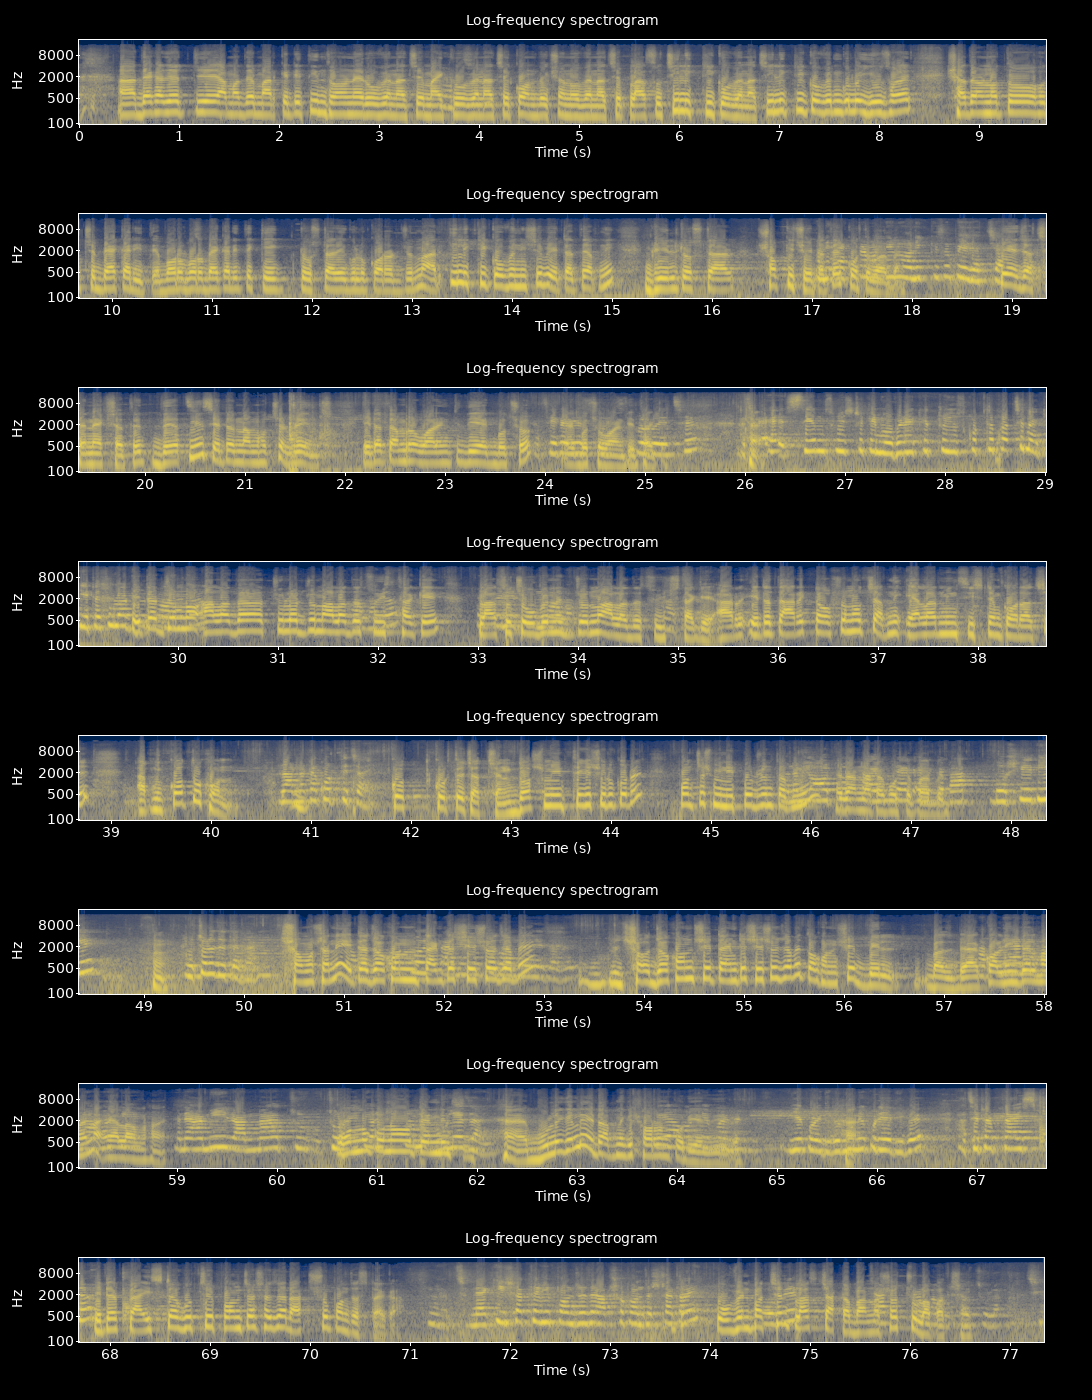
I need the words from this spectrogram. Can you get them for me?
দেখা যাচ্ছে আমাদের মার্কেটে তিন ধরনের ওভেন আছে মাইক্রো ওভেন আছে কনভেকশন ওভেন আছে প্লাস হচ্ছে ইলেকট্রিক ওভেন আছে। ইলেকট্রিক ওভেনগুলো ইউজ হয় সাধারণত হচ্ছে বেকারিতে বড় বড় বেকারিতে কেক টোস্টার এগুলো করার জন্য। আর ইলেকট্রিক ওভেন হিসেবে এটাতে আপনি গ্রিল টোস্টার সবকিছু মানে এটাতে করতে পারবেন। অনেক কিছু পেয়ে যাচ্ছে পেয়ে যাচ্ছেন একসাথে। দ্যাট মিনস এটার নাম হচ্ছে রেঞ্জ এটাতে আমরা ওয়ারেন্টি দিয়ে এক বছর এক বছর ওয়ারেন্টি থাকে। সেম সুইচটা কি ওভেনের ক্ষেত্রে ইউজ করতে পারছি নাকি এটা চুলার এটার জন্য আলাদা? চুলার জন্য আলাদা সুইচ থাকে প্লাস হচ্ছে ওভেনের জন্য আলাদা সুইচ থাকে। আর এটাতে আরেকটা অপশন হচ্ছে আপনি অ্যালার্মিং সিস্টেম করা আছে। আপনি কতক্ষণ রান্নাটা করতে চাই করতে চাচ্ছেন। দশ মিনিট থেকে শুরু করে পঞ্চাশ মিনিট পর্যন্ত মানে আপনি রান্নাটা করতে পারবেন। ভাত বসিয়ে দিয়ে সমস্যা নেই এটা যখন টাইমটা শেষ হয়ে যাবে যখন সে টাইমটা শেষ হয়ে যাবে তখন সে বেল বাজবে। আর কলিং বেল হয় না অ্যালার্ম হয়। মানে আমি রান্না অন্য কোনো টেন্ডেন্সি হ্যাঁ ভুলে গেলে এটা আপনাকে স্মরণ করিয়ে দিবে। মানে ইয়ে করে দিবে মনে করিয়ে দিবে। আচ্ছা এটার প্রাইসটা এটার প্রাইসটা হচ্ছে পঞ্চাশ হাজার আটশো পঞ্চাশ টাকা। আচ্ছা একই সাথে আমি পঞ্চাশ হাজার আটশো পঞ্চাশ টাকায় ওভেন পাচ্ছেন প্লাস চারটা বার্নার সহ চুলা পাচ্ছেন। চুলা পাচ্ছি।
